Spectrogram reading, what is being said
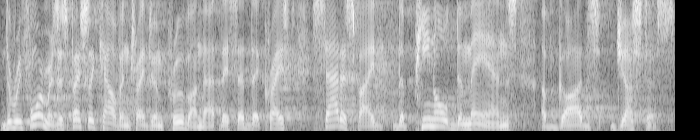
The reformers, especially Calvin, tried to improve on that. They said that Christ satisfied the penal demands of God's justice.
